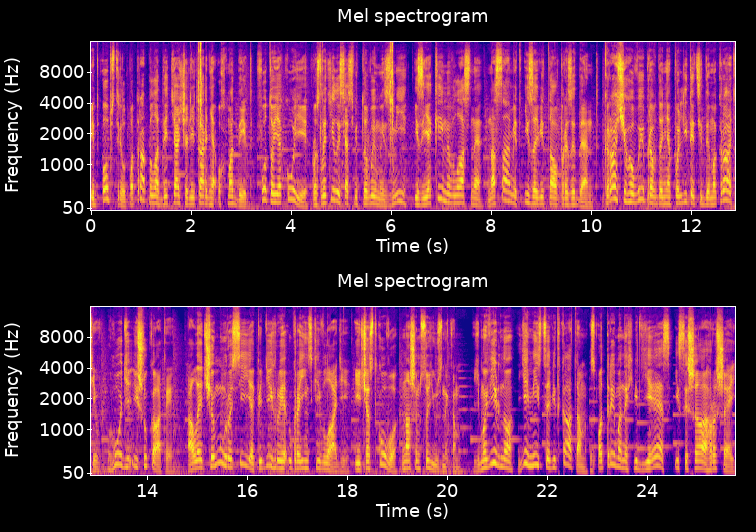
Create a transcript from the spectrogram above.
Під обстріл потрапила дитяча лікарня Охмадит, фото якої розлетілися світовими ЗМІ, і з якими, власне, на саміт і завітав президент. Кращого виправдання політиці демократів годі і шукати. Але чому Росія підігрує українській владі і частково нашим союзникам? Ймовірно, є місце відкатам з отриманих від ЄС і США грошей.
